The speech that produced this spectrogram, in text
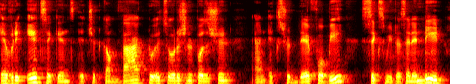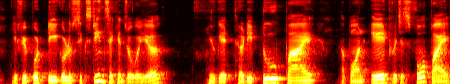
every 8 seconds it should come back to its original position and x should therefore be 6 meters. And indeed if you put t equal to 16 seconds over here you get 32 pi upon 8 which is 4 pi.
